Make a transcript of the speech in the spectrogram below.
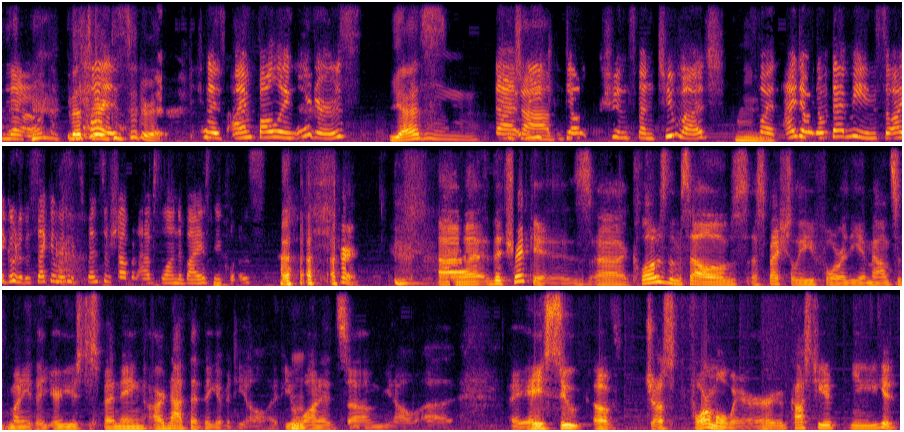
no, That's very Because- considerate. because I'm following orders Yes. that job. we don't shouldn't spend too much, Hmm. but I don't know what that means. So I go to the second most expensive shop in Absalom to buy us new clothes. Sure. Uh, the trick is uh, clothes themselves, especially for the amounts of money that you're used to spending, are not that big of a deal. If you Hmm. wanted some, you know, uh, a, a suit of just formal wear, it costs you you, you get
